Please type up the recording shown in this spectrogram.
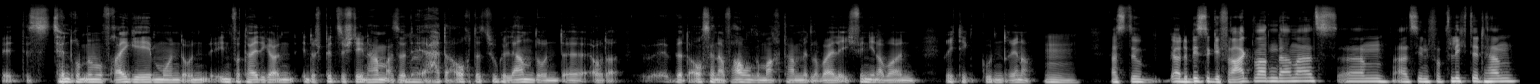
das Zentrum immer freigeben und, und Innenverteidiger in, in der Spitze stehen haben. Also ja. er hat auch dazu gelernt und äh, oder wird auch seine Erfahrung gemacht haben mittlerweile. Ich finde ihn aber einen richtig guten Trainer. Mhm. Hast du, oder bist du gefragt worden damals, ähm, als sie ihn verpflichtet haben?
